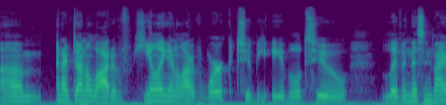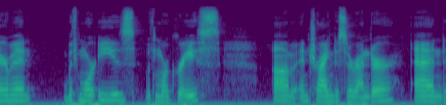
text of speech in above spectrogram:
Um, and I've done a lot of healing and a lot of work to be able to live in this environment with more ease, with more grace, um, and trying to surrender. And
